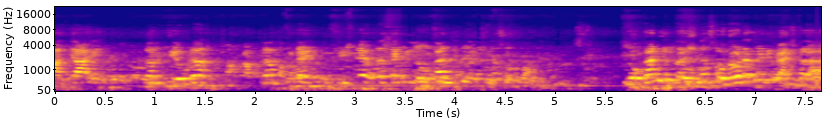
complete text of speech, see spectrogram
खाद्य आहेत तर जेवढं आपलं फक्त एक उद्दिष्ट एवढंच आहे की लोकांचे प्रश्न सोडवा. लोकांचे प्रश्न सोडवण्यासाठी बँक करा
